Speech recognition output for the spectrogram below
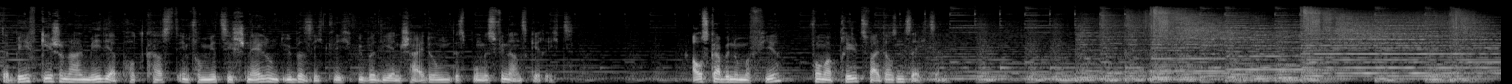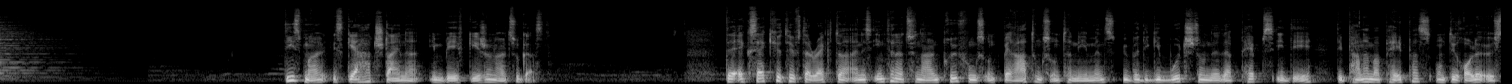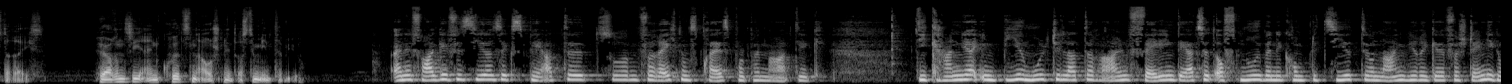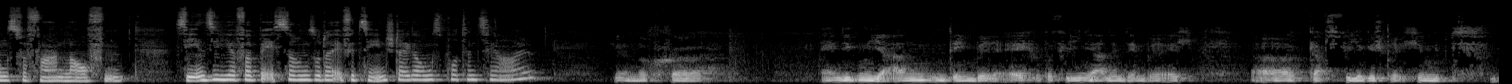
Der BFG Journal Media Podcast informiert Sie schnell und übersichtlich über die Entscheidungen des Bundesfinanzgerichts. Ausgabe Nummer 4 vom April 2016. Diesmal ist Gerhard Steiner im BFG Journal zu Gast. Der Executive Director eines internationalen Prüfungs- und Beratungsunternehmens über die Geburtsstunde der PEPS-Idee, die Panama Papers und die Rolle Österreichs. Hören Sie einen kurzen Ausschnitt aus dem Interview. Eine Frage für Sie als Experte zur Verrechnungspreisproblematik. Die kann ja in biomultilateralen Fällen derzeit oft nur über eine komplizierte und langwierige Verständigungsverfahren laufen. Sehen Sie hier Verbesserungs- oder Effizienzsteigerungspotenzial? Ja, nach äh, einigen Jahren in dem Bereich oder vielen Jahren in dem Bereich äh, gab es viele Gespräche mit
